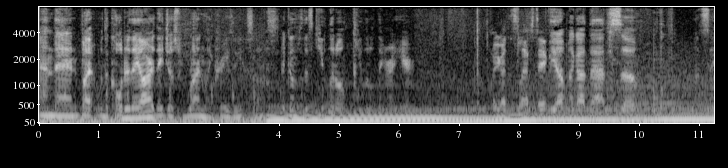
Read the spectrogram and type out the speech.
And then, but with the colder they are, they just run like crazy. So it comes with this cute little, cute little thing right here. Oh, you got the slapstick? Yep, I got that. So let's see.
